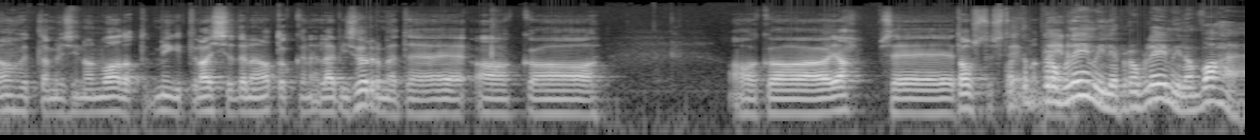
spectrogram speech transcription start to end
noh, ütleme siin on vaadatud mingitele asjadele natukene läbi sõrmede, aga. Aga jah, see taustsüsteem probleemil ja probleemil on vahe.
